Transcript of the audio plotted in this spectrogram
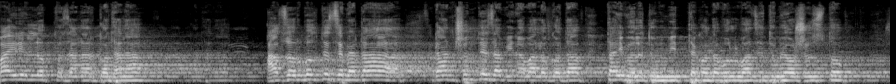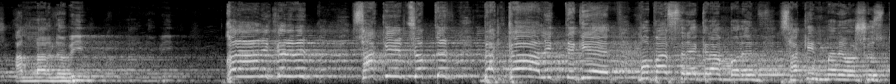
বাইরের লোক তো জানার কথা না। আজর বলতেছে, বেটা, গান শুনতে যাবি না, ভালো কথা। তাই বলে তুমি মিথ্যা কথা বলবা যে তুমি অসুস্থ। আল্লাহর নবী ব্যাখ্যা লিখতে গিয়ে মুফাসসির একরাম বলেন, সাকিব মানে অসুস্থ,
